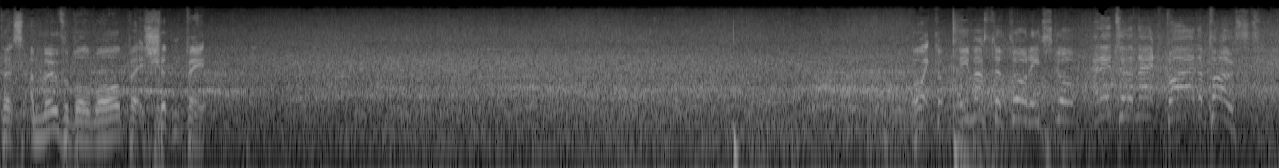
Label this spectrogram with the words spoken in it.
that's a movable wall, but it shouldn't be. Oh, could, he must have thought he'd score. And into the net via the post.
